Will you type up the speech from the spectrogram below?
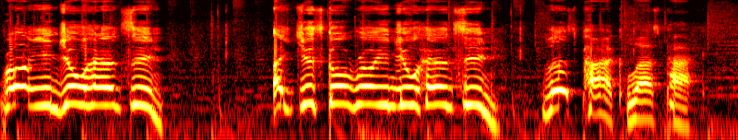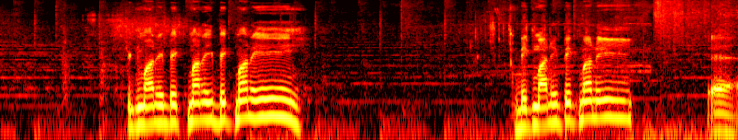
Ryan Johansen! I just got Ryan Johansson! Last pack, last pack. Big money, big money, big money. Big money, big money. Yeah.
